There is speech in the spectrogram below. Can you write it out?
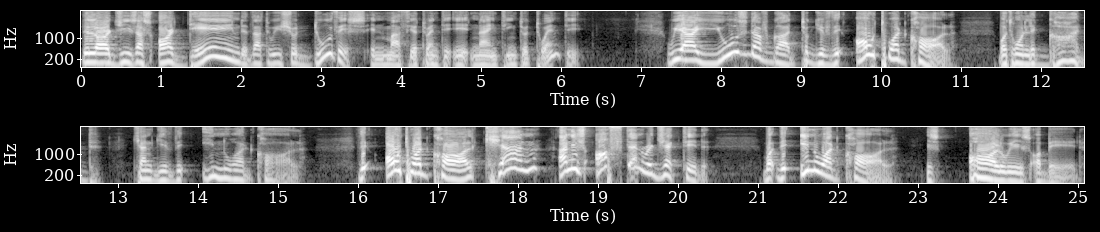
The Lord Jesus ordained that we should do this in Matthew 28 19 to 20. We are used of God to give the outward call, but only God can give the inward call. The outward call can and is often rejected, but the inward call is always obeyed.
